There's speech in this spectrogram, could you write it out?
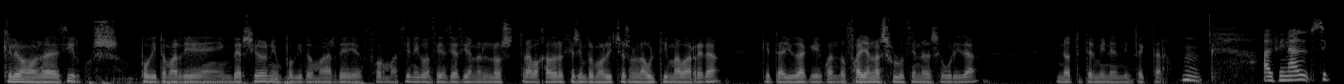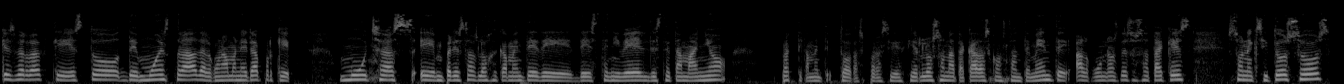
¿qué le vamos a decir? Pues un poquito más de inversión y un poquito más de formación y concienciación en los trabajadores que siempre hemos dicho son la última barrera que te ayuda a que cuando fallan las soluciones de seguridad no te terminen de infectar. Mm. Al final sí que es verdad que esto demuestra de alguna manera porque muchas empresas, lógicamente, de, este nivel, de este tamaño, prácticamente todas, por así decirlo, son atacadas constantemente. Algunos de esos ataques son exitosos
